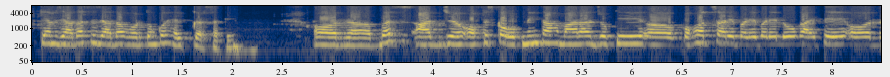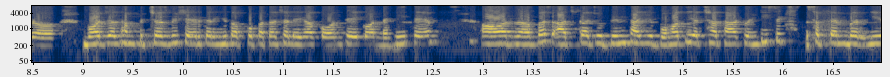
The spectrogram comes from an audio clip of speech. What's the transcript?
कि हम ज़्यादा से ज़्यादा औरतों को हेल्प कर सकें। और बस आज ऑफ़िस का ओपनिंग था हमारा जो कि बहुत सारे बड़े बड़े लोग आए थे और बहुत जल्द हम पिक्चर्स भी शेयर करेंगे तो आपको पता चलेगा कौन थे, कौन नहीं थे। और बस आज का जो दिन था ये बहुत ही अच्छा था। 26 सितंबर ये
